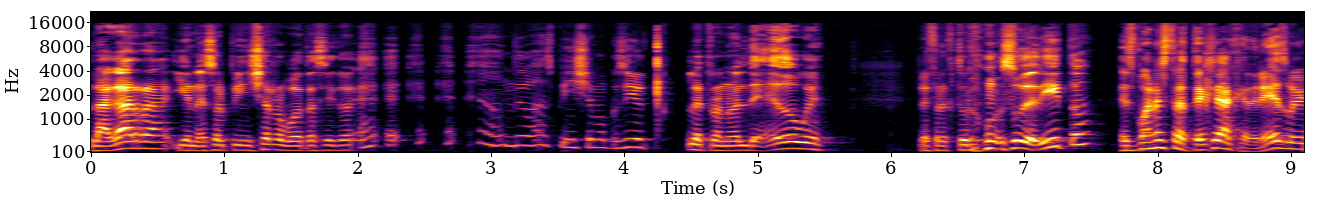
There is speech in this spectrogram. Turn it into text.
La agarra y en eso el pinche robot así, como, eh, eh, eh, eh, ¿a dónde vas, pinche mocosillo? Le tronó el dedo, güey. Le fracturó su dedito. Es buena estrategia de ajedrez, güey,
